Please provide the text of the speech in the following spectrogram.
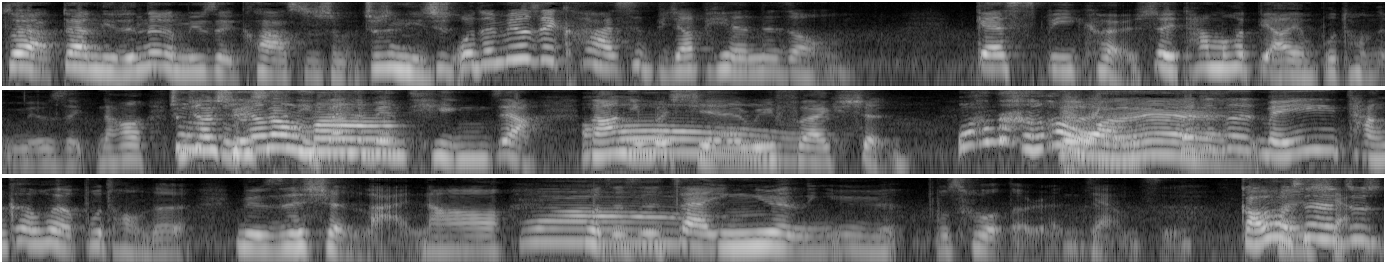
对啊，对啊，你的那个 music class 是什么？就是你是我的 music class 是比较偏那种 guest speaker，所以他们会表演不同的 music，然后就在学校吗你在那边听这样，然后你会写哦 reflection。哇，那很好玩哎、对，就是每一堂课会有不同的 musician 来，然后哇或者是在音乐领域不错的人这样子。搞得我现在就是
